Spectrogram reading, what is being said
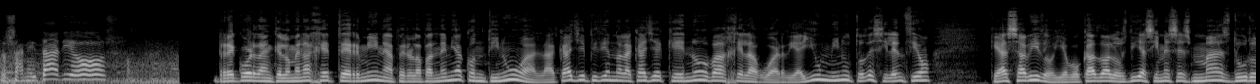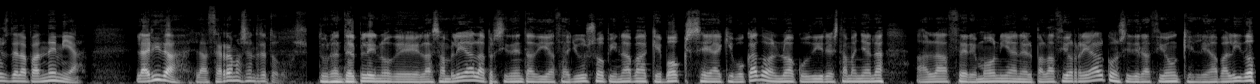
los sanitarios. Recuerdan que el homenaje termina, pero la pandemia continúa. La calle pidiendo a la calle que no baje la guardia. Y un minuto de silencio que ha sabido y evocado a los días y meses más duros de la pandemia. La herida la cerramos entre todos. Durante el pleno de la Asamblea, la presidenta Díaz Ayuso opinaba que Vox se ha equivocado al no acudir esta mañana a la ceremonia en el Palacio Real, consideración que le ha valido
